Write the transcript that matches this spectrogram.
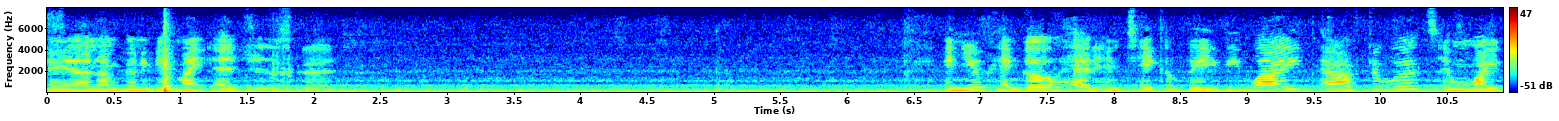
And I'm going to get my edges good. And you can go ahead and take a baby wipe afterwards and wipe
